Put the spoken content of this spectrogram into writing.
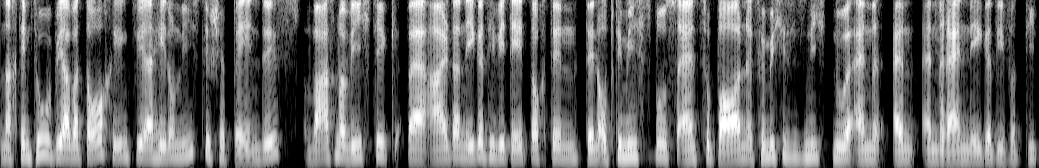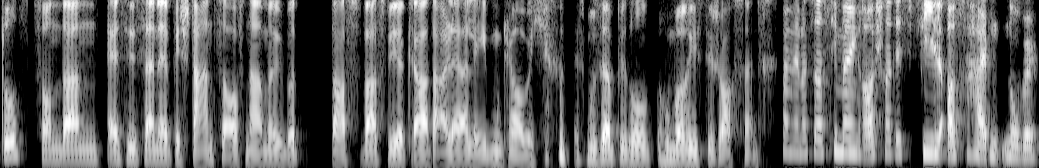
nachdem Tubi aber doch irgendwie eine hedonistische Band ist, war es mir wichtig, bei all der Negativität doch den, den Optimismus einzubauen. Für mich ist es nicht nur ein, ein, ein rein negativer Titel, sondern es ist eine Bestandsaufnahme über das, was wir gerade alle erleben, glaube ich. Es muss ja ein bisschen humoristisch auch sein. Wenn man so aus Simmering rausschaut, ist viel außerhalb nobel.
